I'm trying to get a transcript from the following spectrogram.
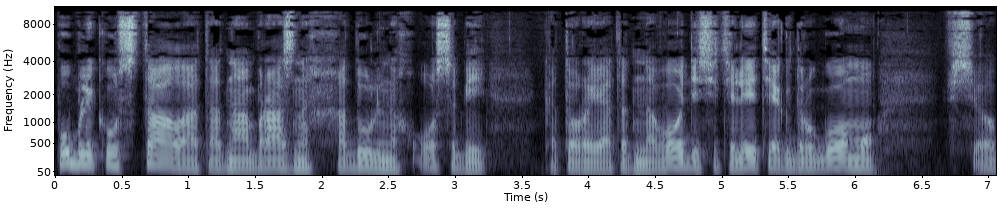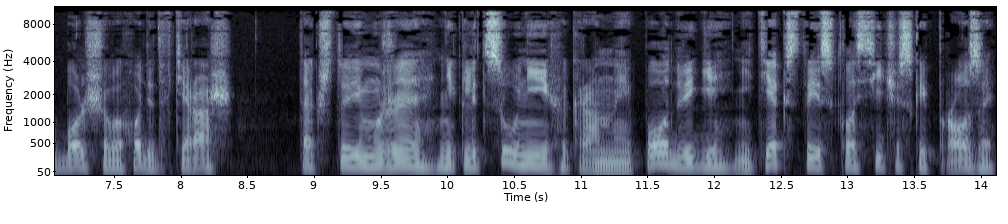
Публика устала от однообразных ходульных особей, которые от одного десятилетия к другому все больше выходят в тираж так что им уже не к лицу ни их экранные подвиги, ни тексты из классической прозы,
